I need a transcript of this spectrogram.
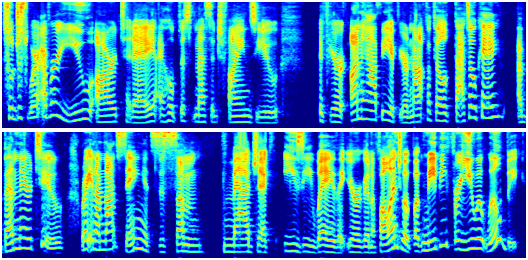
So, just wherever you are today, I hope this message finds you if you're unhappy, if you're not fulfilled, that's okay. I've been there too, right? And I'm not saying it's just some magic, easy way that you're going to fall into it, but maybe for you it will be,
